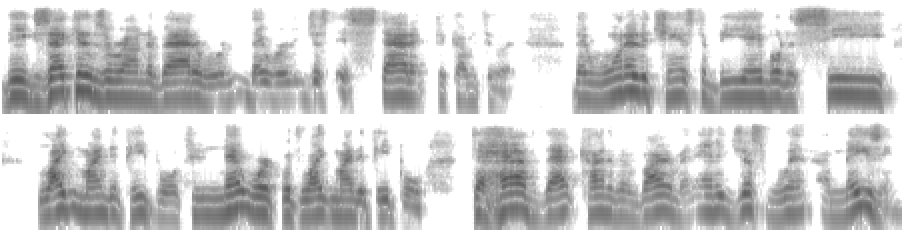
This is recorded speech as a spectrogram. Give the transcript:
the executives around Nevada. Were they were just ecstatic to come to it. They wanted a chance to be able to see like-minded people, to network with like-minded people, to have that kind of environment, and it just went amazing.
